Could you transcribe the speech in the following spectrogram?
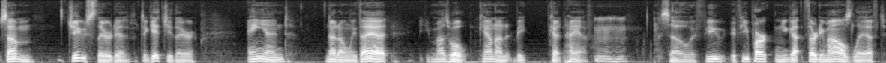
some juice there to, to get you there. And not only that, you might as well count on it to be cut in half. Mm-hmm. So if you if you park and you got 30 miles left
